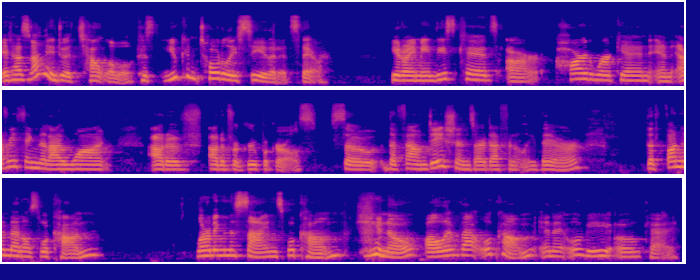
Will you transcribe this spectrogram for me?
it has nothing to do with talent level because you can totally see that it's there. You know what i mean? These kids are hardworking and everything that i want out of out of a group of girls. So the foundations are definitely there. The fundamentals will come. Learning the signs will come you know all of that will come and it will be okay.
